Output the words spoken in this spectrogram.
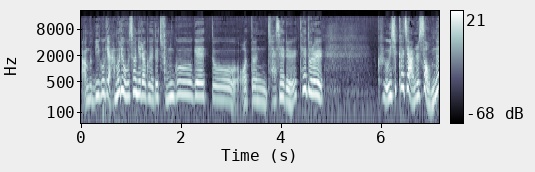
아무 미국이 아무리 우선이라고 해도 중국의 또 어떤 자세를 태도를 그 의식하지 않을 수 없는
